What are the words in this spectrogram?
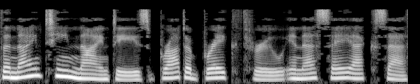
The 1990s brought a breakthrough in SAXS,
